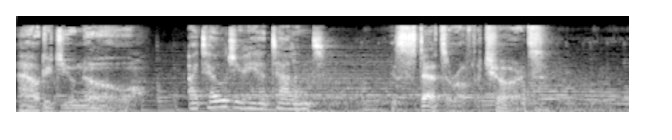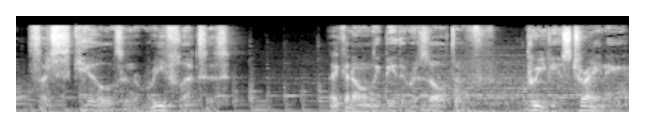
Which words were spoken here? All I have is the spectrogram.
How did you know? I told you he had talent. His stats are off the charts. Such skills and reflexes. They could only be the result of previous training.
